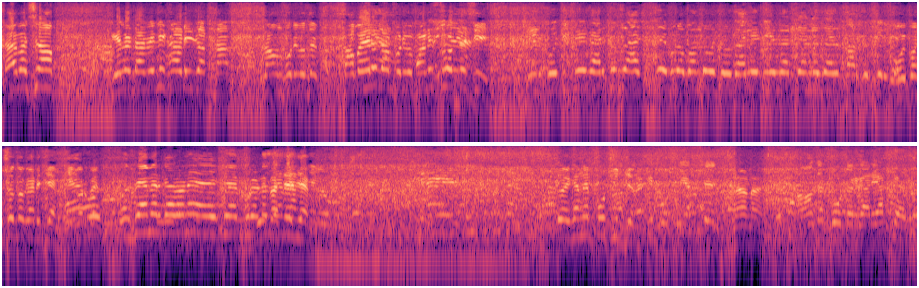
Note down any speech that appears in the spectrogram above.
ড্রাইভার সাহেব গেলে ডাইরেক্টলি গাড়ি যান না ডাউন পরিব সবাই ডাউন পরিব পানি করতে পারব। ওই পাশে তো গাড়ি জ্যাম কি হ্যাঁ, জ্যামের কারণে পুরোটা জ্যাম। তো এখানে প্রচুর না না। আমাদের বোটের গাড়ি আটকে আছে।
